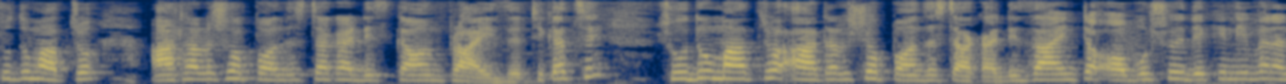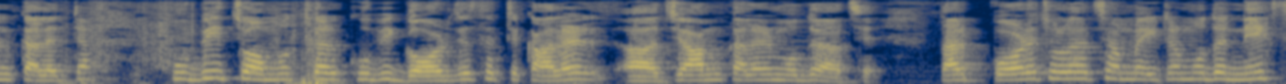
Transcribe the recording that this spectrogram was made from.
শুধুমাত্র আঠারোশো পঞ্চাশ টাকা ডিসকাউন্ট প্রাইজে ঠিক আছে? শুধুমাত্র আঠারোশো পঞ্চাশ টাকা। ডিজাইনটা অবশ্যই দেখে নেবেন অ্যান্ড কালারটা খুবই চমৎকার, খুবই গর্জেস একটা কালার জাম কালারের মধ্যে আছে। তারপরে চলে যাচ্ছে আমরা এটার মধ্যে নেক্সট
